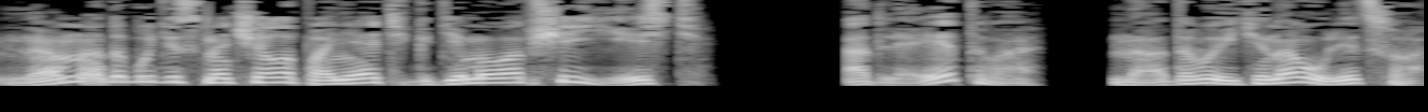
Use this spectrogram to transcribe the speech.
нам надо будет сначала понять, где мы вообще есть, а для этого надо выйти на улицу.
